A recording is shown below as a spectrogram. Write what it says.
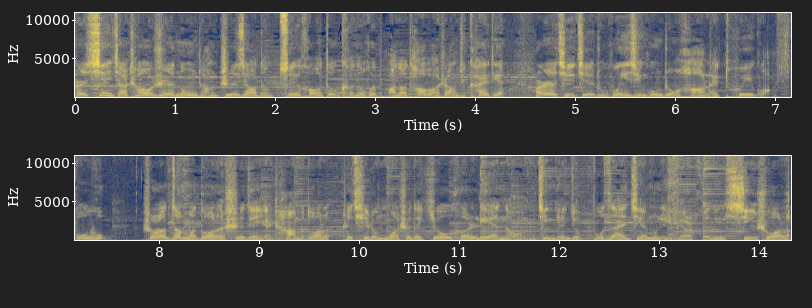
而线下超市、农场直销等，最后都可能会跑到淘宝上去开店，而且借助微信公众号来推广服务。说了这么多了，时间也差不多了。这七种模式的优和劣呢，我们今天就不在节目里边和您细说了。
